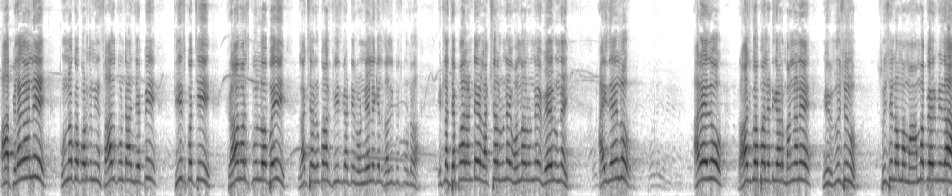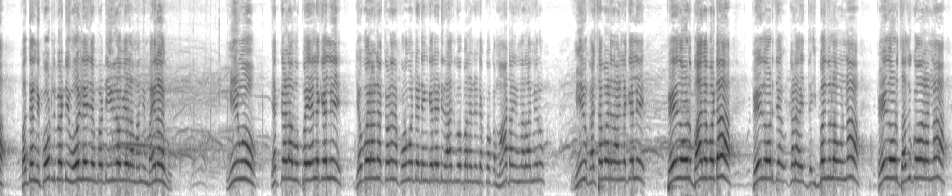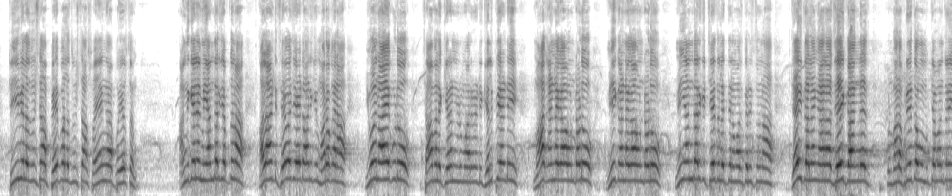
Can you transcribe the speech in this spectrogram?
ఆ పిల్లగాన్ని ఉన్నొక్క కొడుకుని నేను సాదుకుంటా అని చెప్పి తీసుకొచ్చి గ్రామర్ స్కూల్లో పోయి లక్ష రూపాయలు ఫీజు కట్టి రెండేళ్ళకి వెళ్ళి చదివించుకుంటున్నా ఇట్లా చెప్పాలంటే లక్షలు ఉన్నాయి వందలు ఉన్నాయి వేలు ఉన్నాయి ఐదేళ్ళు అరేదు రాజగోపాల్ రెడ్డి గారు మొన్ననే మీరు చూసిను సుశీలమ్మ మా అమ్మ పేరు మీద పద్దెనిమిది కోట్లు పెట్టి ఓల్డ్ ఏజ్ పెట్టి ఇరవై వేల మంది మహిళలకు. మేము ఎక్కడ ముప్పై ఏళ్ళకెళ్ళి ఎవరైనా ఎక్కడైనా కోమటిరెడ్డి వెంకరెడ్డి రాజగోపాల్ రెడ్డి అంటే ఒక మాట విన్నారా మీరు? మేము కష్టపడే దాంట్లోకెళ్ళి పేదోడు బాధపడ్డా పేదోడు ఇక్కడ ఇబ్బందుల్లో ఉన్నా పేదోడు చదువుకోవాలన్నా టీవీలో చూసినా పేపర్లో చూసినా స్వయంగా పోయేస్తాం. అందుకనే మీ అందరికి చెప్తున్నా అలాంటి సేవ చేయడానికి మరొక యువ నాయకుడు చామల కిరణ్ కుమార్ రెడ్డి గెలిపియండి. మాకండగా ఉంటాడు మీకండగా ఉంటాడు. మీ అందరికి చేతులెత్తి నమస్కరిస్తున్నా. జై తెలంగాణ జై కాంగ్రెస్. ఇప్పుడు మన ప్రియతమ ముఖ్యమంత్రి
